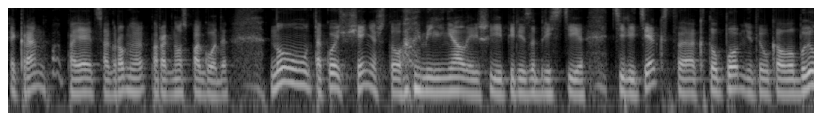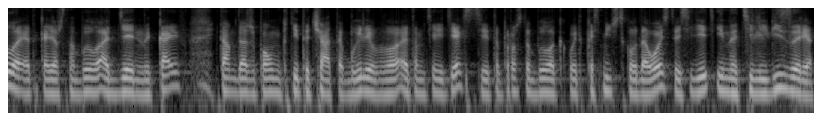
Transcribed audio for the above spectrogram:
экран появится огромный прогноз погоды. Ну, такое ощущение, что миллениалы решили перезабрести телетекст. Кто помнит и у кого было, это, конечно, был отдельный кайф. Там даже, по-моему, какие-то чаты были в этом телетексте. Это просто было какое-то космическое удовольствие сидеть и на телевизоре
